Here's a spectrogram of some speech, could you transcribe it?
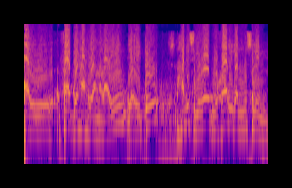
Al-Fatihah yang lain yaitu hadis riwayat Bukhari dan Muslim.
